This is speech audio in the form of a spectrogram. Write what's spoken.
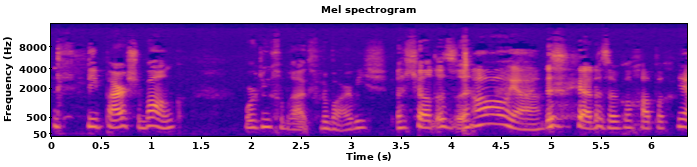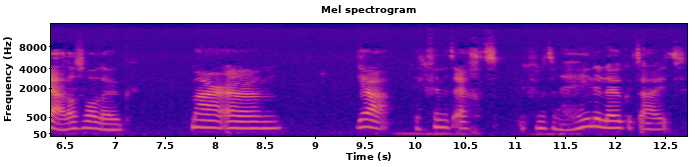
die paarse bank wordt nu gebruikt voor de Barbies. Weet je wel, dat is, eh, Oh ja. dus, ja, dat is ook wel grappig. Ja, dat is wel leuk. Maar ehm, ja, ik vind het echt, ik vind het een hele leuke tijd.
